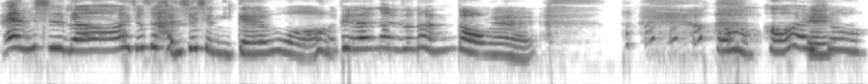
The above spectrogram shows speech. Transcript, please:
M 是的，就是很谢谢你给我。天哪，你真的很懂哎。哦，好害羞。欸、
